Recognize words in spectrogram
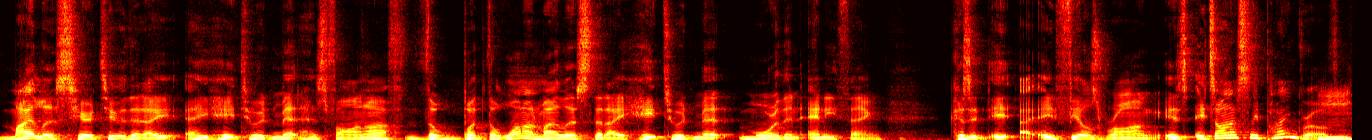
my list here too. That I, I hate to admit has fallen off. The but the one on my list that I hate to admit more than anything, because it, it it feels wrong. Is it's honestly Pinegrove.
